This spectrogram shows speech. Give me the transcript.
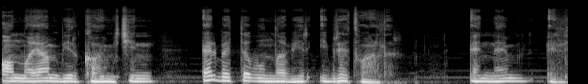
Anlayan bir kavim için elbette bunda bir ibret vardır. Ennem 52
